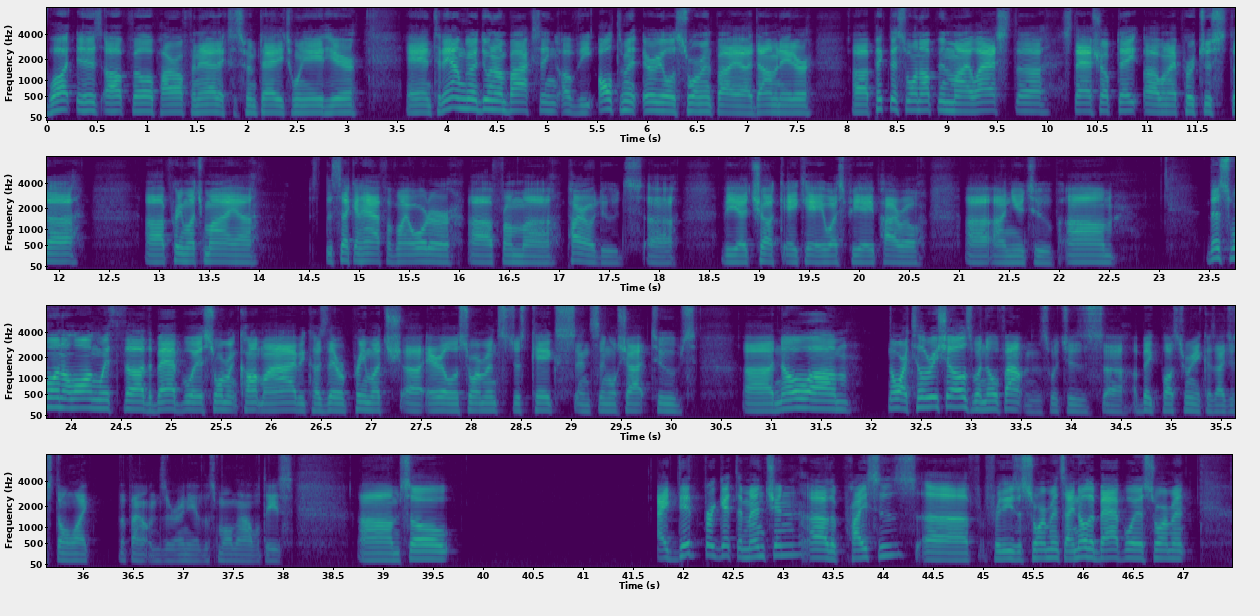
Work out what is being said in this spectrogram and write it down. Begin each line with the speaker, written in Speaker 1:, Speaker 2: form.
Speaker 1: What is up, fellow Pyro Fanatics? It's PimpDaddee28 here, and today I'm going to do an unboxing of the Ultimate Aerial Assortment by uh, Dominator. Uh, picked this one up in my last uh, stash update uh, when I purchased uh, uh, pretty much my the second half of my order from Pyro Dudes via Chuck, aka WestPA Pyro, on YouTube. Um, this one, along with uh, the Bad Boy assortment, caught my eye because they were pretty much uh, aerial assortments, just cakes and single shot tubes. Uh, no, um, no artillery shells, but no fountains, which is uh, a big plus for me because I just don't like the fountains or any of the small novelties. Um, so I did forget to mention uh, the prices uh, for these assortments. I know the Bad Boy assortment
